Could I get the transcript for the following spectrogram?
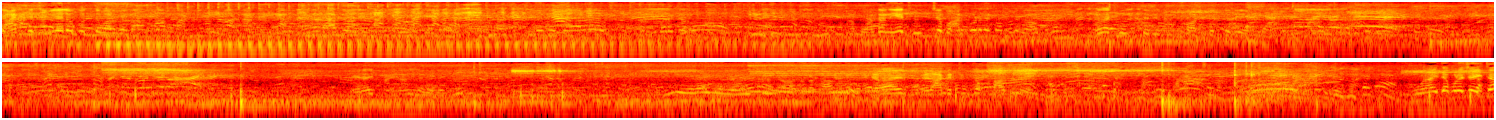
চারটে সিরিয়ালও করতে পারবে না বলটা নিয়ে ঢুকছে, বার করে দে কমসে ঢুকতে দিয়ে শর্ট করতে দিয়ে এরাই ফাইনাল নেবে দেখবি এরা আগের টিমটা ফার্স্ট পড়েছে এইটা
